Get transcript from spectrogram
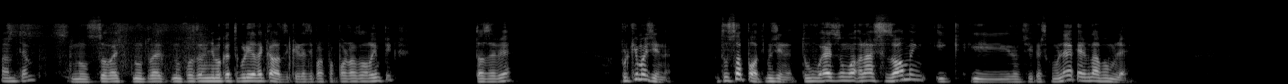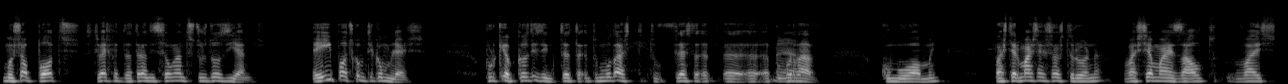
ao mesmo tempo? Se não souberes, não, tiveres, não fores a nenhuma categoria daquelas e queres ir para, os- para os Olímpicos, estás a ver? Porque imagina, tu só podes, imagina, tu és um, nasces homem e, e identificas como mulher, queres mudar para mulher. Mas só podes se tiveres feito a transição antes dos 12 anos. Aí podes competir com mulheres. Porquê? Porque eles dizem que tu, mudaste, tu fizeste a, a- a- a puberdade como homem, vais ter mais testosterona, vais ser mais alto, vais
